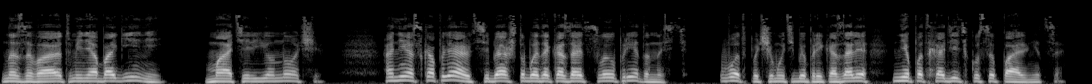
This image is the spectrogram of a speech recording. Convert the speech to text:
Называют меня богиней матерью ночи. Они оскопляют себя, чтобы доказать свою преданность. Вот почему тебе приказали не подходить к усыпальнице.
